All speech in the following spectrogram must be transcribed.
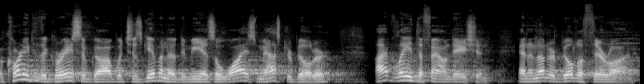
According to the grace of God, which is given unto me as a wise master builder, I've laid the foundation, and another buildeth thereon.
